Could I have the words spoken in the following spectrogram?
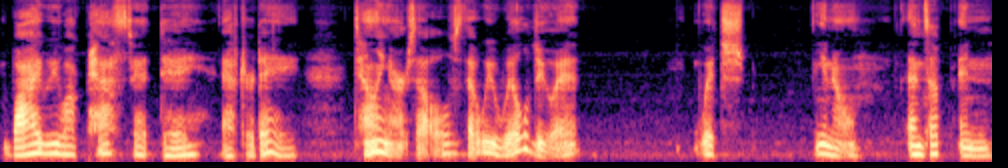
why we walk past it day after day, telling ourselves that we will do it, which, you know, ends up in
